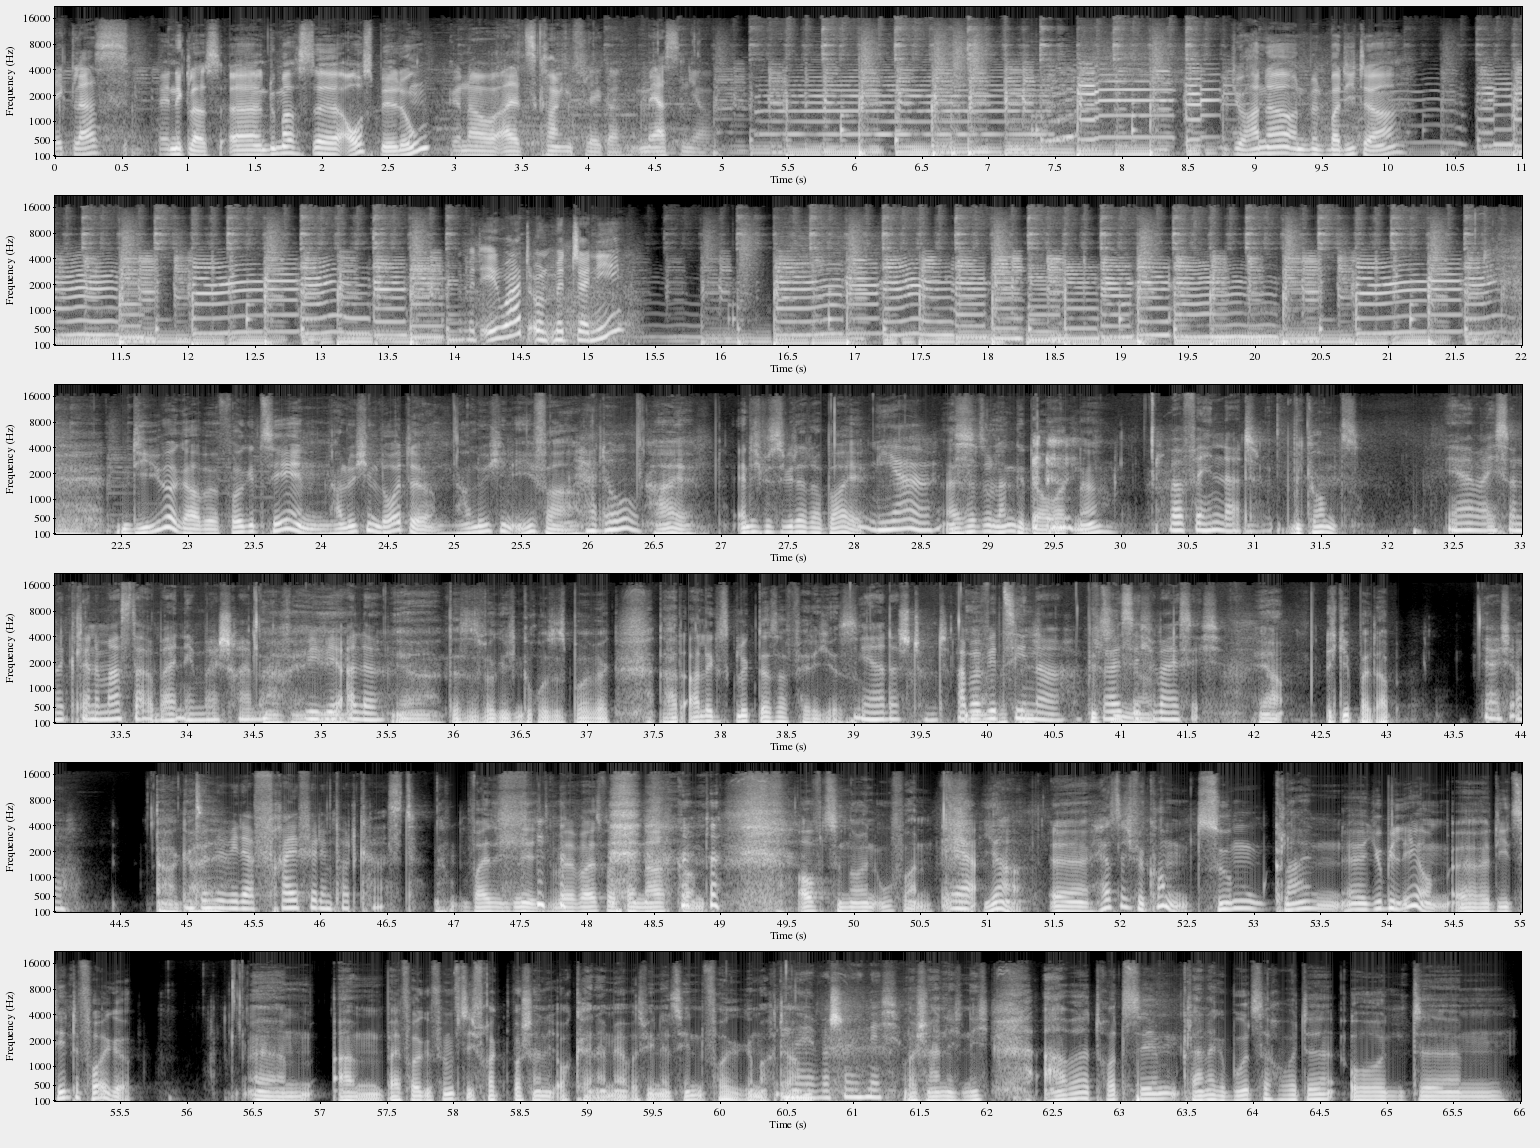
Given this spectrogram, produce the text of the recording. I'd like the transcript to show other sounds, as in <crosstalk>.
Niklas, Hey Niklas, äh, du machst äh, Ausbildung. genau, als Krankenpfleger im ersten Jahr. Mit Johanna und mit Madita. Mit Eduard und mit Jenny. Die Übergabe, Folge 10. Hallöchen Leute. Hallöchen Eva. Hallo. Hi. Endlich bist du wieder dabei. Ja, Es hat so lange gedauert, ne? <clears throat> war verhindert. Wie kommt's? Ja, weil ich so eine kleine Masterarbeit nebenbei schreibe. Ach, wie ey. wir alle. Ja, das ist wirklich ein großes Bollwerk. Da hat Alex Glück, dass er fertig ist. Ja, das stimmt. Aber Ja, wir ziehen wirklich. nach. Wir ziehen Fleißig, nach. weiß ich. Ja, ich gebe bald ab. Ja, ich auch. Ah, Dann sind wir geil. wieder frei für den Podcast. <laughs> Weiß ich nicht. Wer weiß, was danach kommt. <laughs> Auf zu neuen Ufern. Ja. Ja, äh, herzlich willkommen zum kleinen äh, Jubiläum, äh, die zehnte Folge. Ähm, ähm, bei Folge 50 fragt wahrscheinlich auch keiner mehr, was wir in der zehnten Folge gemacht haben. Nee, wahrscheinlich nicht. Wahrscheinlich nicht. Aber trotzdem, kleiner Geburtstag heute und ähm,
